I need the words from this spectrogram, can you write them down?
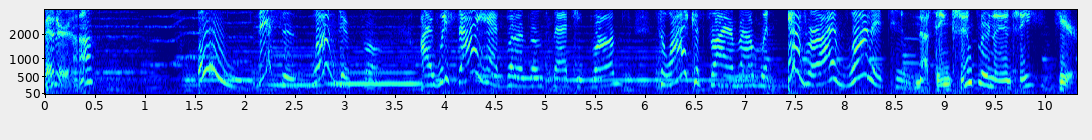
Better, huh? Oh, this is wonderful. I wished I had one of those magic wands so I could fly around whenever I wanted to. Nothing simpler, Nancy. Here.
